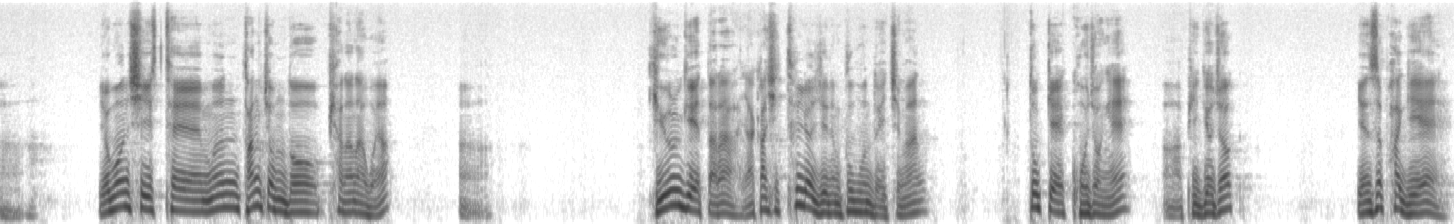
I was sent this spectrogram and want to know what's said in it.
어, 이번 시스템은 당점도 편안하고요. 어, 기울기에 따라 약간씩 틀려지는 부분도 있지만 두께 고정에 어, 비교적 연습하기에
